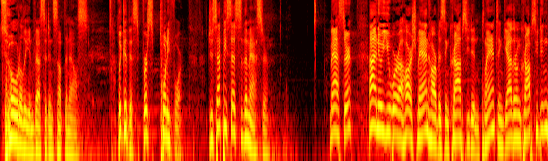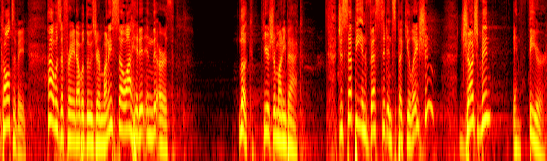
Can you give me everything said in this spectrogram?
totally invested in something else. Look at this, verse 24. Giuseppe says to the master, Master, I knew you were a harsh man, harvesting crops you didn't plant and gathering crops you didn't cultivate. I was afraid I would lose your money, so I hid it in the earth. Look, here's your money back. Giuseppe invested in speculation, judgment, and fear.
